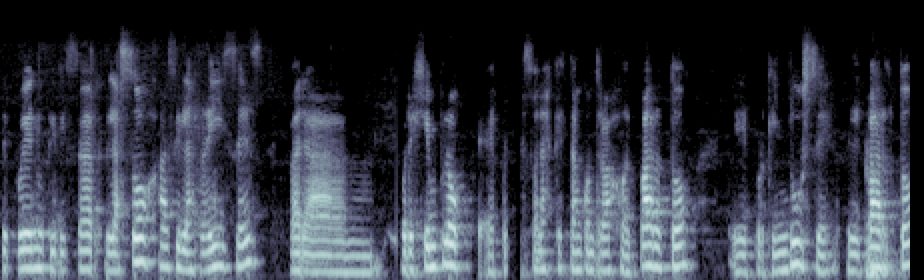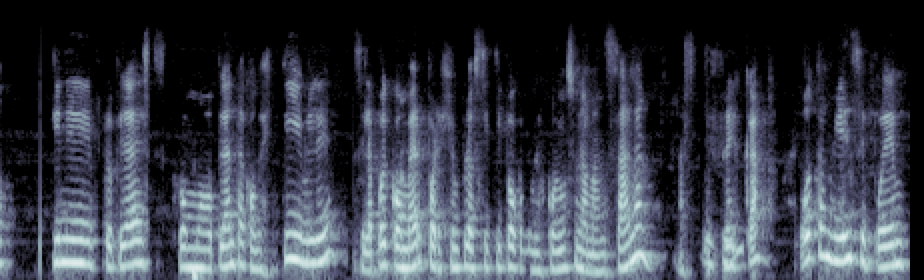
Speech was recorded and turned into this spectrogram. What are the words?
Se pueden utilizar las hojas y las raíces para, mm, por ejemplo, eh, personas que están con trabajo de parto, porque induce el parto. Tiene propiedades como planta comestible. Se la puede comer, por ejemplo, así tipo como nos comemos una manzana, así fresca o también se pueden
